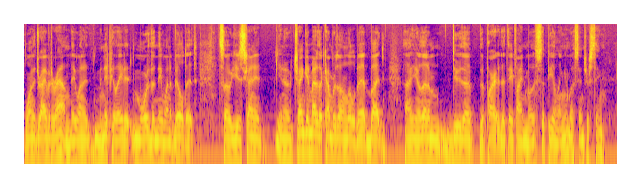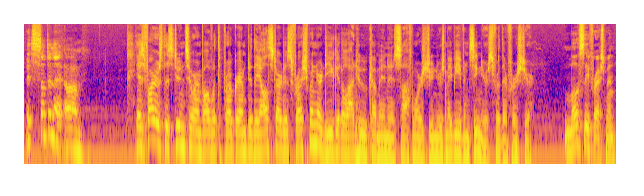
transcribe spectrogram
want to drive it around. They want to manipulate it more than they want to build it. So you just kind of you know try and get them out of their comfort zone a little bit, but uh, you know let them do the the part that they find most appealing and most interesting. It's something that. Um as far as the students who are involved with the program, do they all start as freshmen, or do you get a lot who come in as sophomores, juniors, maybe even seniors for their first year? Mostly freshmen.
